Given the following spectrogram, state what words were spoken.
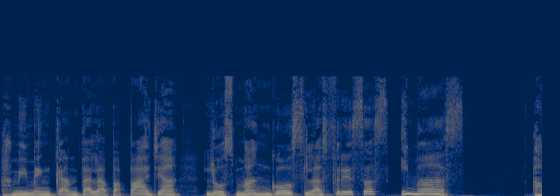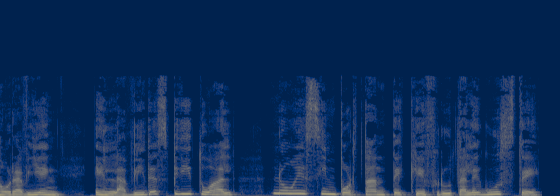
A mí me encanta la papaya, los mangos, las fresas y más. Ahora bien, en la vida espiritual no es importante qué fruta le guste,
